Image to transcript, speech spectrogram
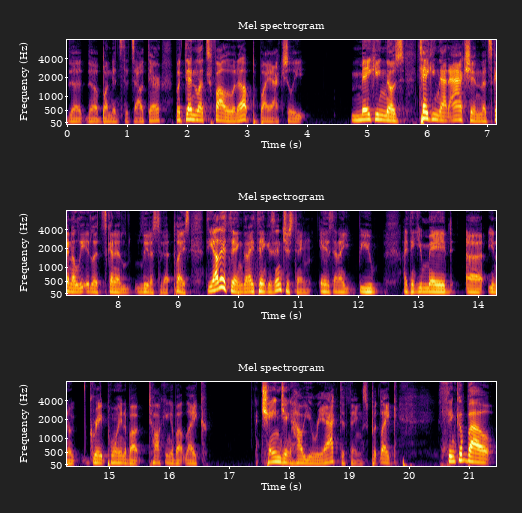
the the abundance that's out there. But then let's follow it up by actually making those taking that action that's going to lead that's going to lead us to that place. The other thing that I think is interesting is and I you I think you made uh you know great point about talking about like changing how you react to things but like think about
